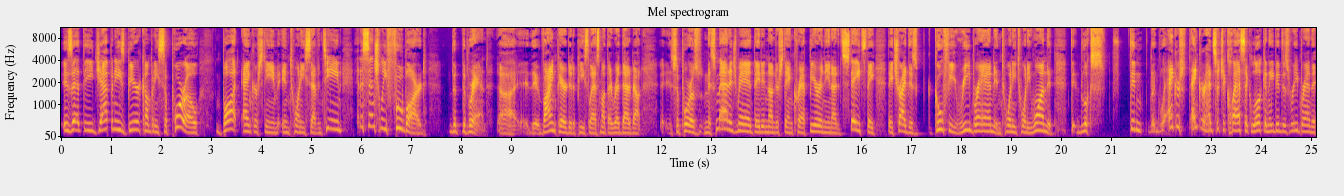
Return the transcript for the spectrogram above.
is that the Japanese beer company Sapporo bought Anchor Steam in 2017 and essentially foobarred the the brand. Uh, the Vine Pair did a piece last month. I read that about uh, Sapporo's mismanagement. They didn't understand craft beer in the United States. They they tried this goofy rebrand in 2021 that, that looks didn't Anchor Anchor had such a classic look, and they did this rebrand to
